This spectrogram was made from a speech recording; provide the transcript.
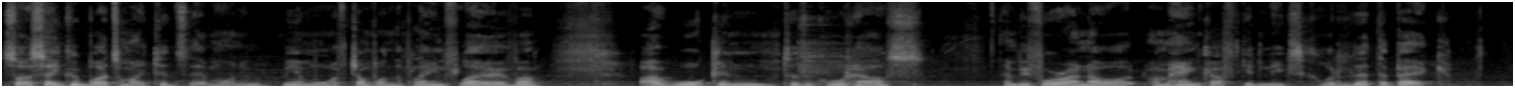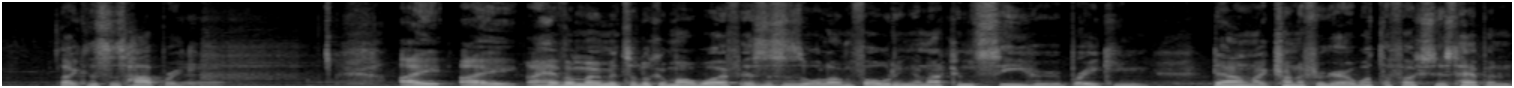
So I say goodbye to my kids that morning. Me and my wife jump on the plane, fly over. I walk into the courthouse, and before I know it, I'm handcuffed, getting escorted at the back. Like this is heartbreaking. I, I I have a moment to look at my wife as this is all unfolding, and I can see her breaking down, like trying to figure out what the fuck's just happened.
